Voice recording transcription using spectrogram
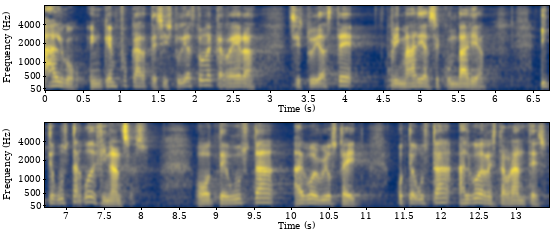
algo en qué enfocarte, si estudiaste una carrera, si estudiaste primaria, secundaria, y te gusta algo de finanzas, o te gusta algo de real estate, o te gusta algo de restaurantes,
